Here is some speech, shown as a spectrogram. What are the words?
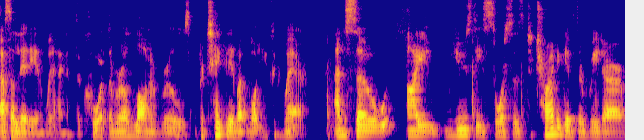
as a lady in waiting at the court. There were a lot of rules, particularly about what you could wear. And so I use these sources to try to give the reader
